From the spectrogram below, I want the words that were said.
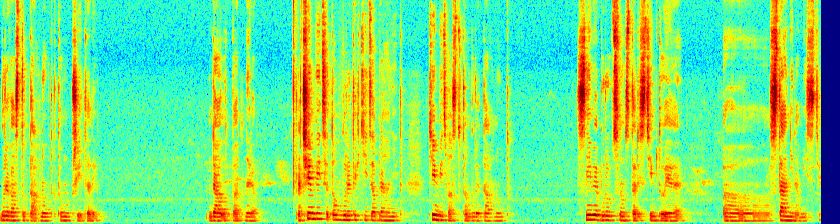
bude vás to táhnout k tomu příteli dál od partnera. A čím více tomu budete chtít zabránit, tím víc vás to tam bude táhnout. S ním je budoucnost, tady s tím to je uh, stání na místě.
